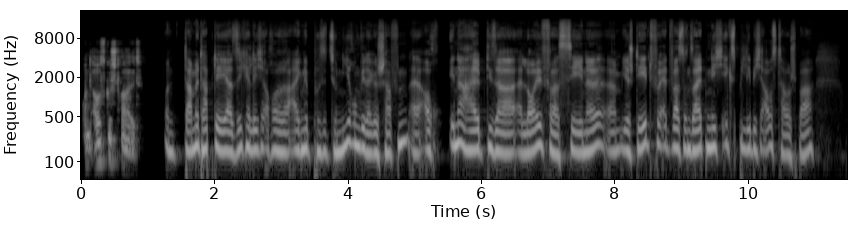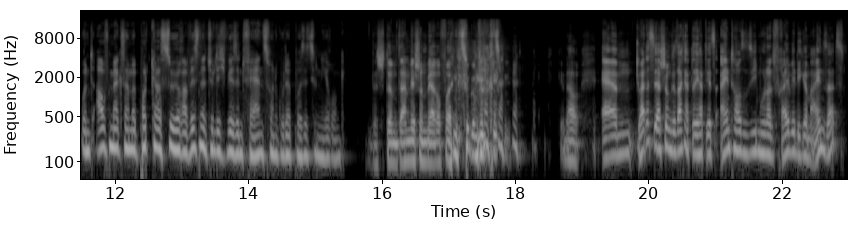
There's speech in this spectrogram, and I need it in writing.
und ausgestrahlt. Und damit habt ihr ja sicherlich auch eure eigene Positionierung wieder geschaffen, äh, auch innerhalb dieser Läuferszene. Ähm, ihr steht für etwas und seid nicht x-beliebig austauschbar. Und aufmerksame Podcast-Zuhörer wissen natürlich, wir sind Fans von guter Positionierung. Das stimmt, da haben wir schon mehrere Folgen zugemacht. Genau. Ähm, du hattest ja schon gesagt, ihr habt jetzt 1700 Freiwillige im Einsatz.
